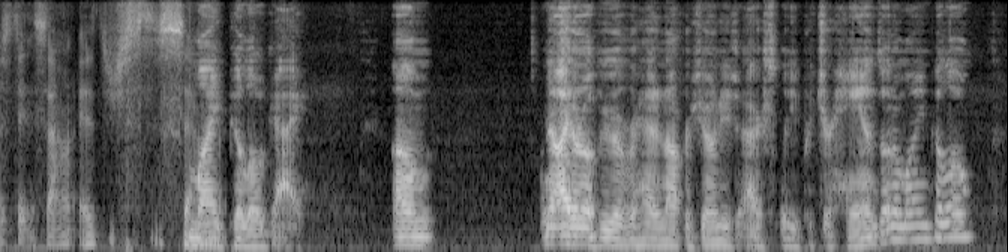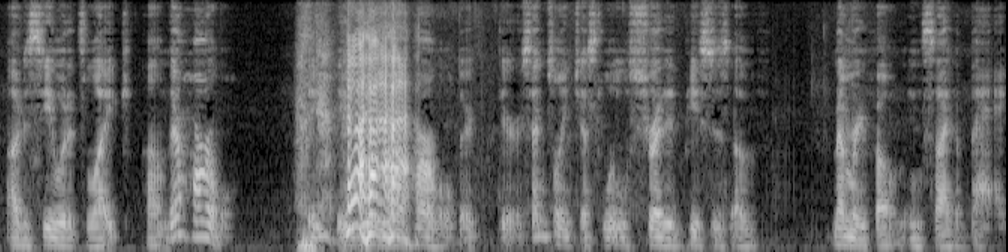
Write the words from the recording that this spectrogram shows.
It just didn't sound. It just sound. My Pillow guy. Um, now I don't know if you've ever had an opportunity to actually put your hands on a mind pillow uh, to see what it's like. Um, they're horrible. They, they really are horrible. They're they're essentially just little shredded pieces of memory foam inside a bag.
